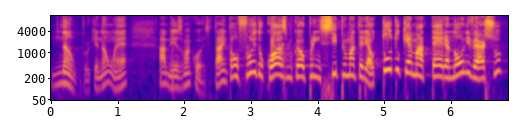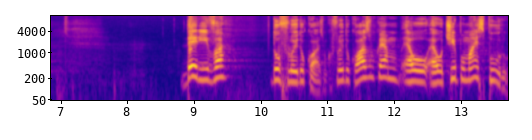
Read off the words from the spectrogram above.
Não, porque não é a mesma coisa. Tá? Então, o fluido cósmico é o princípio material. Tudo que é matéria no universo deriva do fluido cósmico. O fluido cósmico é, é, o, é o tipo mais puro.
